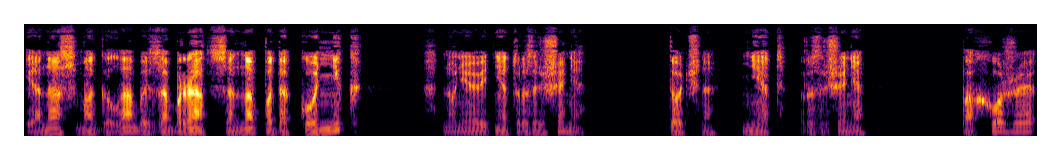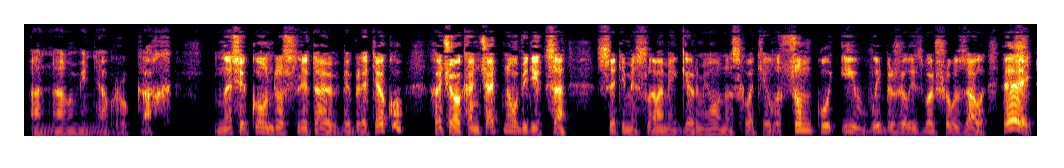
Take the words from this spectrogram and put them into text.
и она смогла бы забраться на подоконник, но у нее ведь нет разрешения. — Точно, нет разрешения. Похоже, она у меня в руках. — на секунду слетаю в библиотеку, хочу окончательно убедиться. С этими словами Гермиона схватила сумку и выбежала из большого зала. «Эй!»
